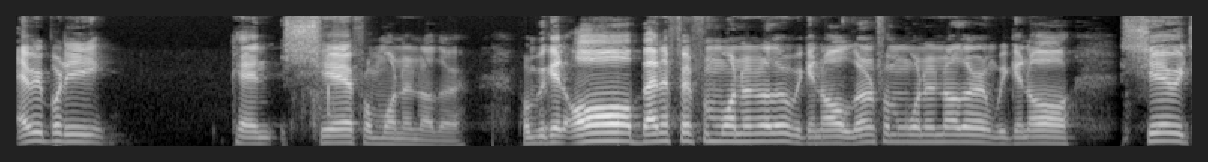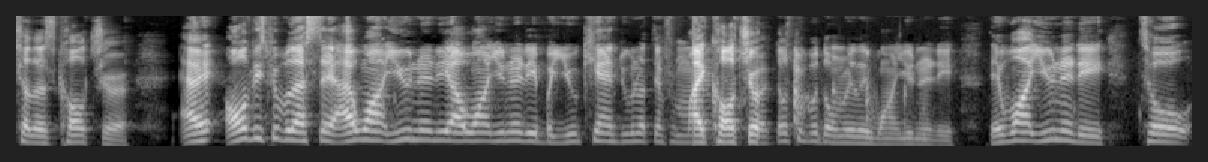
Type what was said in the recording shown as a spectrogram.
everybody can share from one another. Where we can all benefit from one another, we can all learn from one another, and we can all share each other's culture. All these people that say I want unity, I want unity, but you can't do nothing for my culture. Those people don't really want unity. They want unity to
